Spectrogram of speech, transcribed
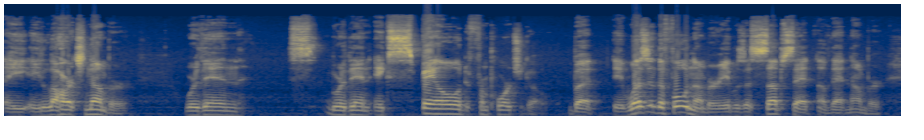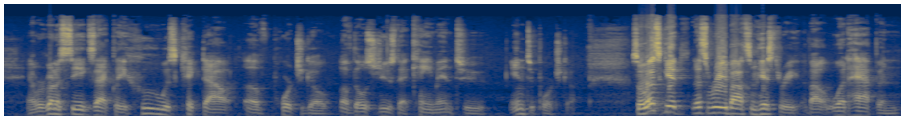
a, a large number, were then were then expelled from Portugal. But it wasn't the full number; it was a subset of that number, and we're going to see exactly who was kicked out of Portugal of those Jews that came into into Portugal. So let's get let's read about some history about what happened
